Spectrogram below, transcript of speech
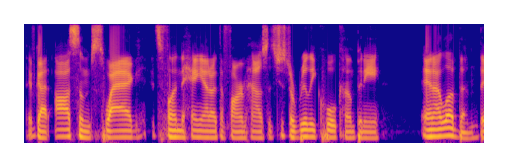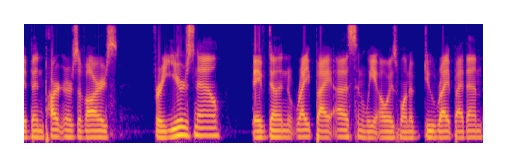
They've got awesome swag. It's fun to hang out at the farmhouse. It's just a really cool company. And I love them. They've been partners of ours for years now. They've done right by us, and we always want to do right by them.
